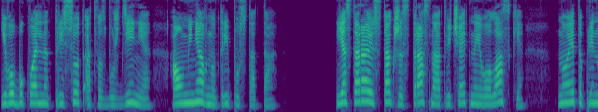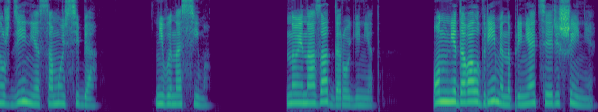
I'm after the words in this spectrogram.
Его буквально трясет от возбуждения, а у меня внутри пустота. Я стараюсь также страстно отвечать на его ласки, но это принуждение самой себя. Невыносимо. Но и назад дороги нет. Он мне давал время на принятие решения.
